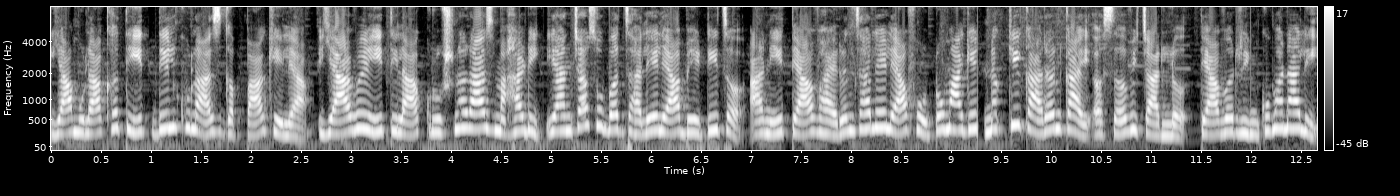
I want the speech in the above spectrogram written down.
या मुलाखतीत दिलखुलास गप्पा केल्या. यावेळी तिला कृष्णराज महाडिक यांच्यासोबत झालेल्या भेटीचं आणि त्या व्हायरल झालेल्या फोटो मागे नक्की कारण काय असं विचारलं. त्यावर रिंकू म्हणाली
